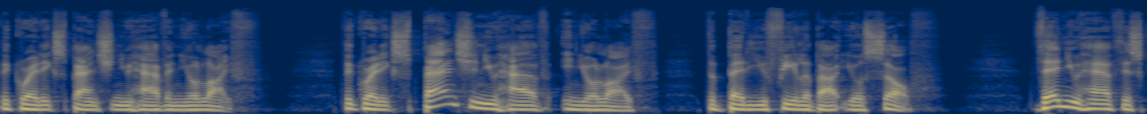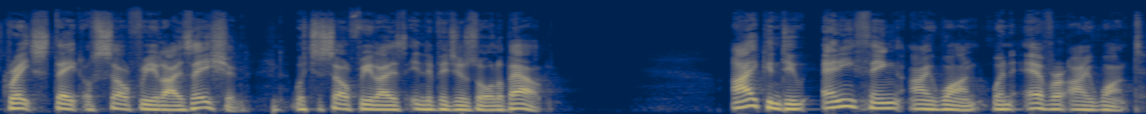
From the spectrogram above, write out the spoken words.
the great expansion you have in your life. The great expansion you have in your life, the better you feel about yourself. Then you have this great state of self realization, which a self realized individual is all about. I can do anything I want whenever I want.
